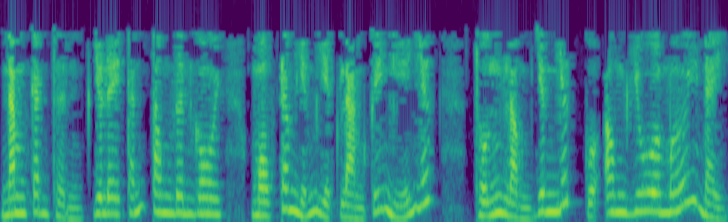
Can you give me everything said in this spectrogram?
Năm canh thịnh, vua Lê Thánh Tông lên ngôi, một trong những việc làm quý nghĩa nhất, thuận lòng dân nhất của ông vua mới này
